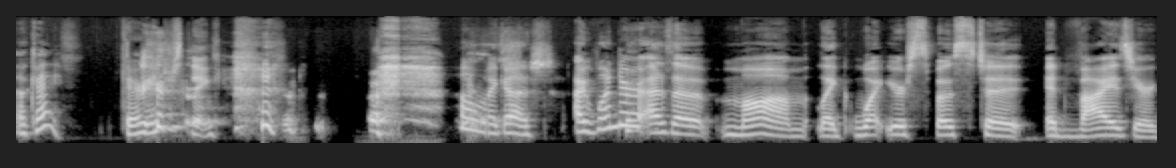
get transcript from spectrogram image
Okay, very interesting. oh my gosh. I wonder as a mom, like what you're supposed to advise your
